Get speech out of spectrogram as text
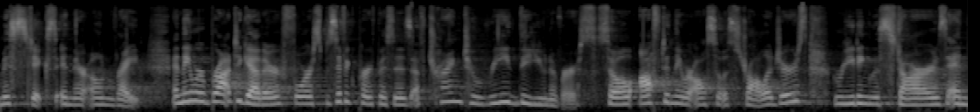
mystics in their own right. And they were brought together for specific purposes of trying to read the universe. So often they were also astrologers, reading the stars and,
